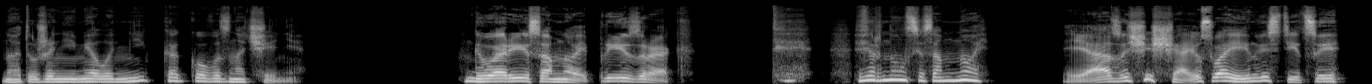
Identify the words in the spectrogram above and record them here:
но это уже не имело никакого значения. «Говори со мной, призрак!» «Ты вернулся за мной?» «Я защищаю свои инвестиции».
